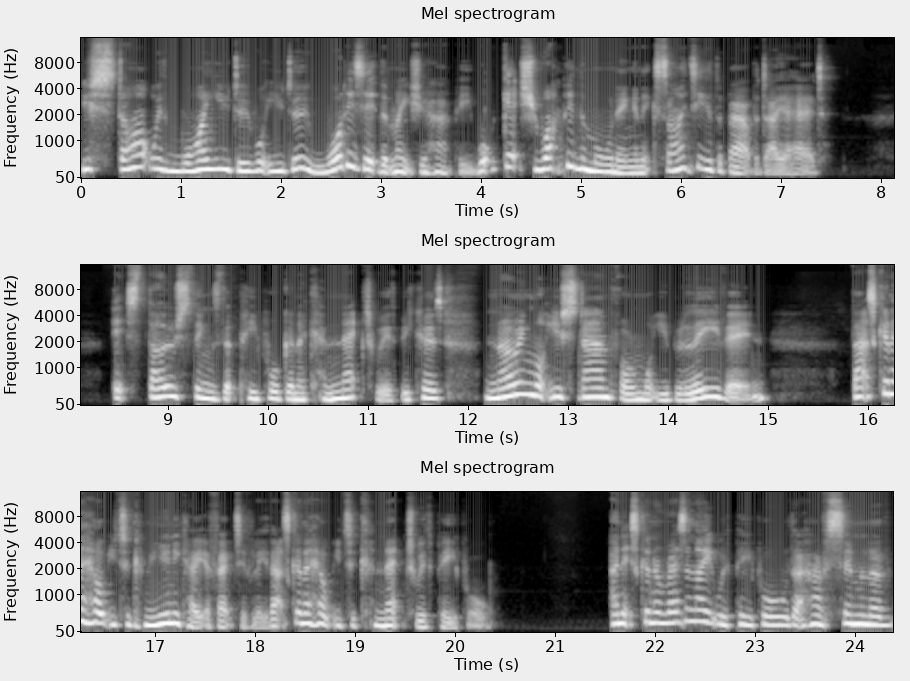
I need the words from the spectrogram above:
you start with why you do what you do. What is it that makes you happy? What gets you up in the morning and excited about the day ahead? It's those things that people are going to connect with because knowing what you stand for and what you believe in, that's going to help you to communicate effectively. That's going to help you to connect with people and it's going to resonate with people that have similar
